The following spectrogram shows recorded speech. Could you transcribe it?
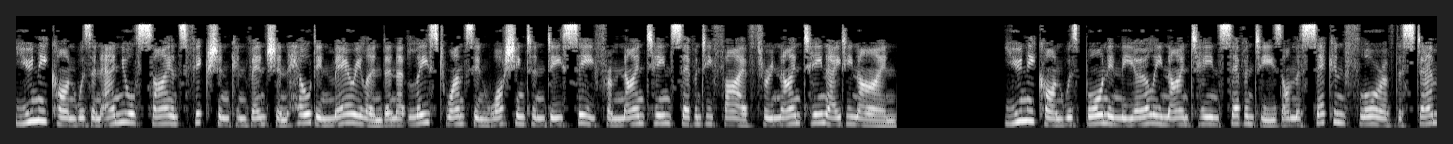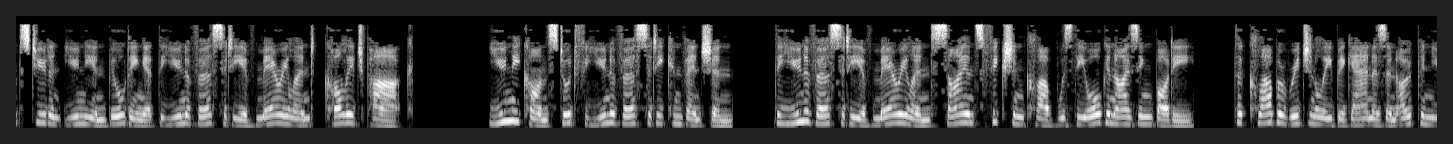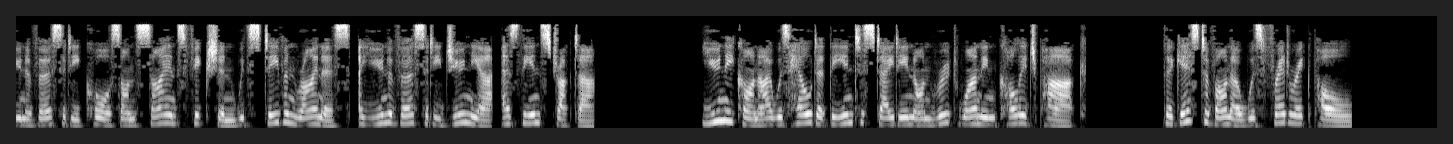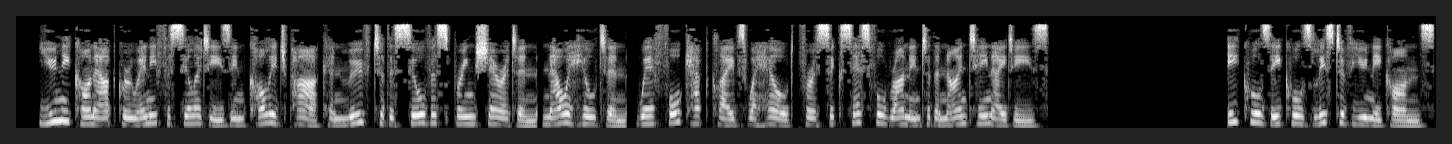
Unicon was an annual science fiction convention held in Maryland and at least once in Washington, D.C. from 1975 through 1989. Unicon was born in the early 1970s on the second floor of the Stamp Student Union building at the University of Maryland, College Park. Unicon stood for University Convention. The University of Maryland Science Fiction Club was the organizing body. The club originally began as an open university course on science fiction with Stephen Reines, a university junior, as the instructor. Unicon I was held at the Interstate Inn on Route 1 in College Park. The guest of honor was Frederick Pohl. Unicon outgrew any facilities in College Park and moved to the Silver Spring Sheraton now a Hilton, where four capclaves were held for a successful run into the 1980s. List of Unicons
